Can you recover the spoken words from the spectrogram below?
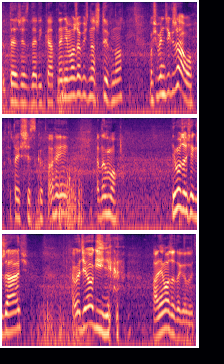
Tu też jest delikatne. Nie może być na sztywno, bo się będzie grzało. Tutaj wszystko. I wiadomo, nie może się grzać, a będzie ogień. A nie może tego być.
